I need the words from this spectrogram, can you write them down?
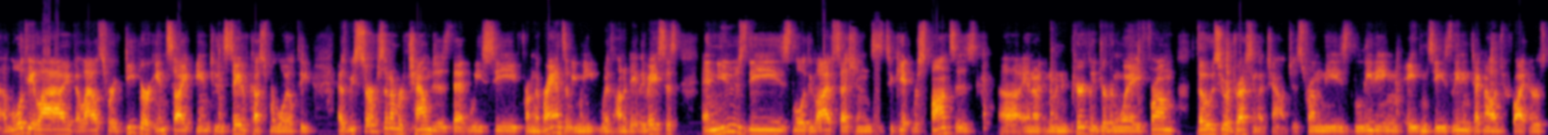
Uh, loyalty Live allows for a deeper insight into the state of customer loyalty as we surface a number of challenges that we see from the brands that we meet with on a daily basis and use these Loyalty Live sessions to get responses uh, in, a, in, an empirically driven way from those who are addressing the challenges, from these leading agencies, leading technology providers,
